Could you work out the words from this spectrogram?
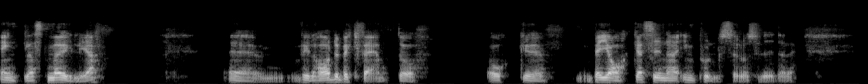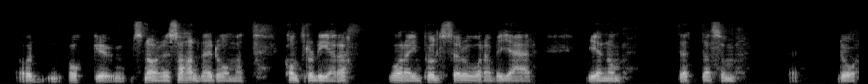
enklast möjliga. Eh, vill ha det bekvämt och, och eh, bejaka sina impulser och så vidare. Och, och eh, snarare så handlar det då om att kontrollera våra impulser och våra begär genom detta som eh, då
